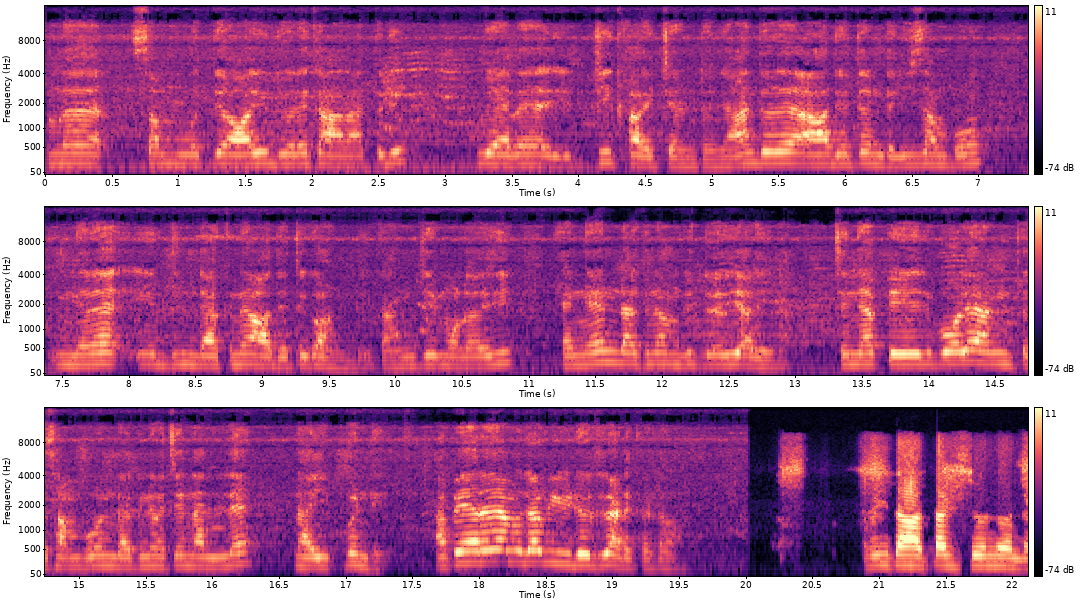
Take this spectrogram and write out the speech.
നമ്മുടെ സമൂഹത്തിൽ ആരും ഇതുവരെ കാണാത്തൊരു വെറൈറ്റി കാഴ്ചയാണ് കേട്ടോ ഞാൻ ഇതുവരെ ആദ്യത്തെ ഉണ്ട് ഈ സംഭവം ഇങ്ങനെ ഇത് ഉണ്ടാക്കുന്ന ആദ്യത്തെ കാണുന്നുണ്ട്. കാരണം മുളകരി എങ്ങനെ ഉണ്ടാക്കുന്ന നമുക്ക് ഇതുവരെ അറിയില്ല. ഞാൻ പേര് പോലെയാണ് കേട്ടോ സംഭവം ഉണ്ടാക്കുന്നത്. പക്ഷെ നല്ല നയിപ്പുണ്ട് അപ്പൊ ഏറെ നമുക്ക് ആ വീഡിയോക്ക് കിടക്കട്ടോ ഈ താത്ത അടിച്ചുകൊണ്ട് വന്നോ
